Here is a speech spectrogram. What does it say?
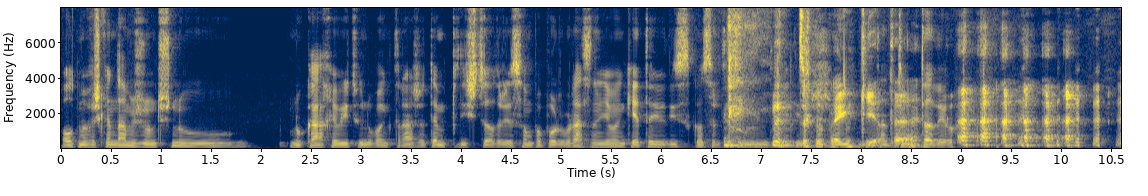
a última vez que andámos juntos no, no carro, eu e tu no banco de trás, até me pediste autorização para pôr o braço na minha banqueta e eu disse com certeza. Tua banqueta. Metade, metade eu.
